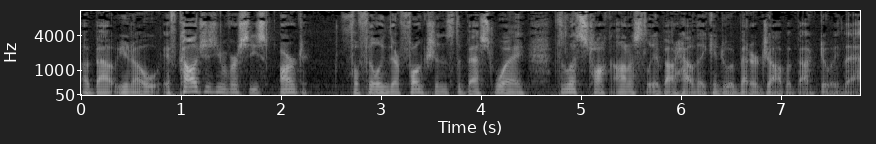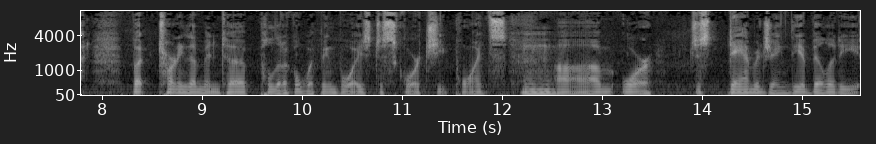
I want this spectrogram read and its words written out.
about, you know, if colleges and universities aren't fulfilling their functions the best way, then let's talk honestly about how they can do a better job about doing that. But turning them into political whipping boys to score cheap points, um, or just damaging the ability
